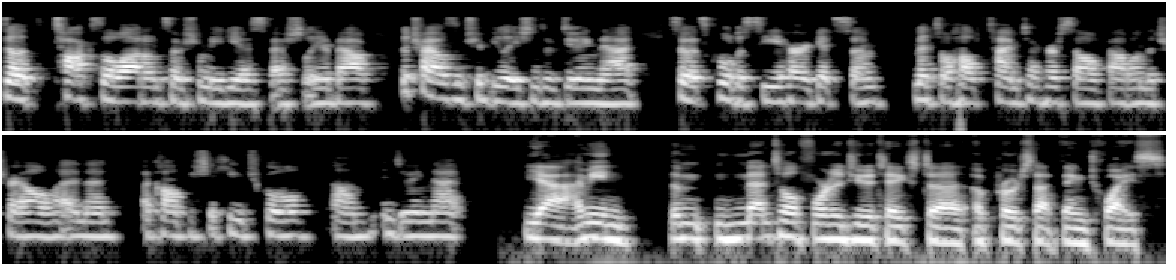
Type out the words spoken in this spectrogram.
does, talks a lot on social media, especially about the trials and tribulations of doing that. So it's cool to see her get some mental health time to herself out on the trail and then accomplish a huge goal um, in doing that. Yeah, I mean, the mental fortitude it takes to approach that thing twice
